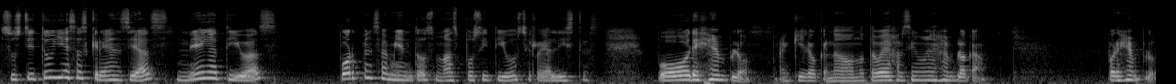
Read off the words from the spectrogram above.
Sustituye esas creencias negativas por pensamientos más positivos y realistas. Por ejemplo, tranquilo que no, no te voy a dejar sin un ejemplo acá. Por ejemplo,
